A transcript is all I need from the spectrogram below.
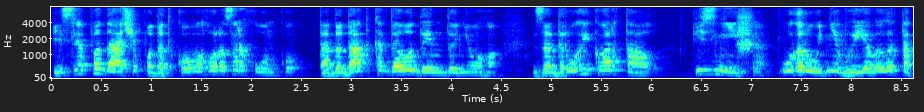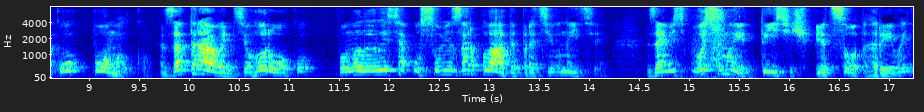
Після подачі податкового розрахунку та додатка D1 до нього за другий квартал пізніше у грудні виявили таку помилку. За травень цього року помилилися у сумі зарплати працівниці. Замість 8500 гривень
